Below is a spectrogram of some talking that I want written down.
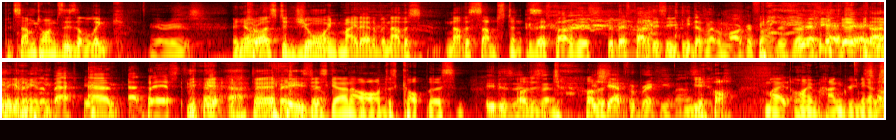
But sometimes there's a link. there is. And It you know, tries to join, made out of another another substance. the best part of this, the best part of this, is he doesn't have a microphone. There's no, Yeah. It's only going to be in the back at, at best. Yeah, he's just going. Oh, I'll just cop this. He deserves I'll just- that. I'll You just- shout for brekkie, Muzz. Yeah, mate, I'm hungry now So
